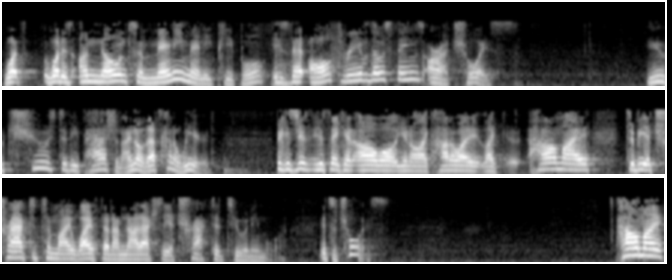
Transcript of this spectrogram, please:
What, what is unknown to many, many people is that all three of those things are a choice. You choose to be passionate. I know that's kind of weird. Because you're, you're thinking, oh, well, you know, like, how do I, like, how am I to be attracted to my wife that I'm not actually attracted to anymore? It's a choice. How am I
